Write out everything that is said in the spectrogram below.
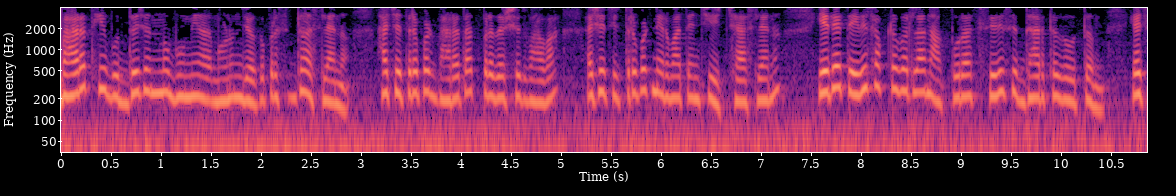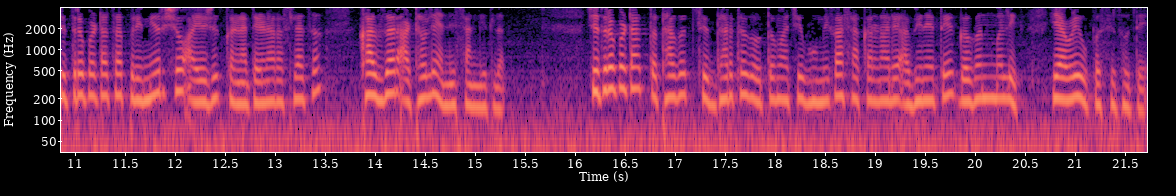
भारत ही बुद्ध जन्मभूमी म्हणून जगप्रसिद्ध असल्यानं हा चित्रपट भारतात प्रदर्शित व्हावा अशी चित्रपट निर्मात्यांची इच्छा असल्यानं येत्या तेवीस ऑक्टोबरला नागपुरात श्री सिद्धार्थ गौतम या चित्रपटाचा प्रीमियर शो आयोजित करण्यात येणार असल्याचं खासदार आठवले यांनी सांगितलं. चित्रपटात तथागत सिद्धार्थ गौतमाची भूमिका साकारणारे अभिनेते गगन मलिक यावेळी उपस्थित होते.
